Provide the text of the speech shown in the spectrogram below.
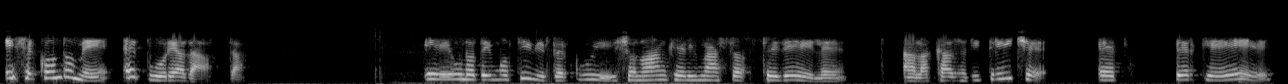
e secondo me è pure adatta. E uno dei motivi per cui sono anche rimasta fedele alla casa editrice è perché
